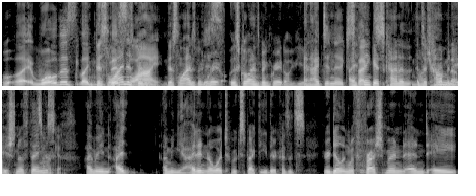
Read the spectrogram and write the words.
like, will this like this line has line, been this line has been This- great. This line's been great all year. and I didn't expect. I think it's kind of it's a much from them. combination of things. Sorry. I mean, I I mean, yeah, I didn't know what to expect either because it's you're dealing with freshmen and a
